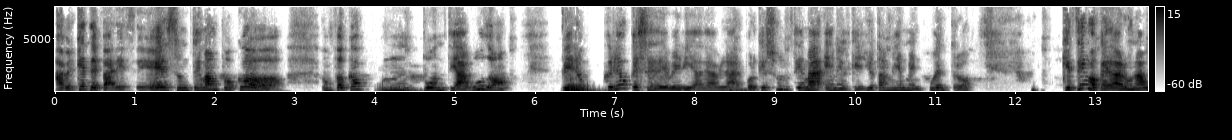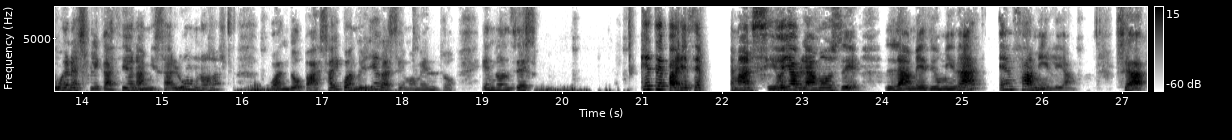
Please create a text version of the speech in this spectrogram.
a ver qué te parece. ¿eh? Es un tema un poco, un poco mm, puntiagudo pero creo que se debería de hablar, porque es un tema en el que yo también me encuentro que tengo que dar una buena explicación a mis alumnos cuando pasa y cuando llega ese momento. Entonces, ¿qué te parece, Mar, si hoy hablamos de la mediumidad en familia? O sea,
